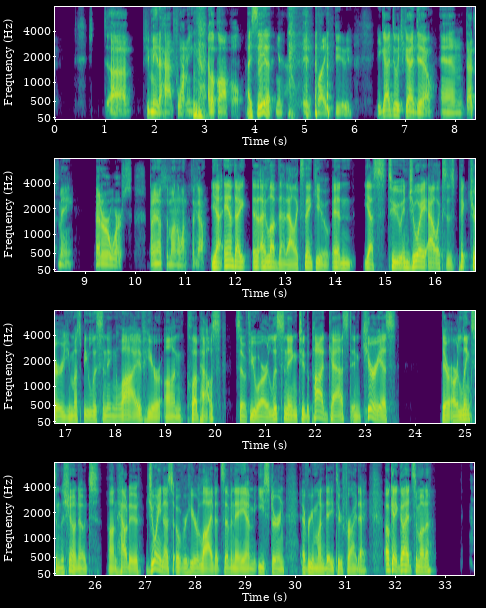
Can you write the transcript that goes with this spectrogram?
uh, she made a hat for me. I look awful. I see but, it. You know, it's like, dude, you got to do what you got to do, and that's me, better or worse. But I know Simona wants to go. Yeah, and I I love that, Alex. Thank you. And yes, to enjoy Alex's picture, you must be listening live here on Clubhouse. So if you are listening to the podcast and curious, there are links in the show notes on how to join us over here live at 7 a.m. Eastern every Monday through Friday. Okay, go ahead, Simona.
